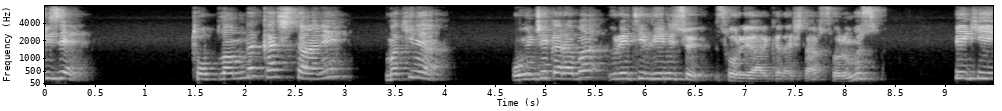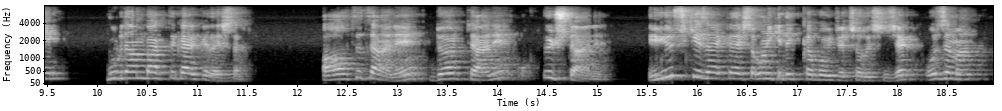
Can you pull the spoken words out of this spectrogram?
bize toplamda kaç tane makine oyuncak araba üretildiğini soruyor arkadaşlar sorumuz. Peki buradan baktık arkadaşlar. 6 tane, 4 tane, 3 tane. 100 kez arkadaşlar 12 dakika boyunca çalışacak. O zaman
